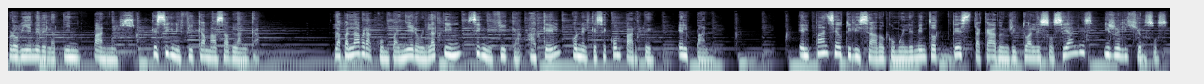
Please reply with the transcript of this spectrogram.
proviene del latín panus, que significa masa blanca. La palabra compañero en latín significa aquel con el que se comparte el pan. El pan se ha utilizado como elemento destacado en rituales sociales y religiosos.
